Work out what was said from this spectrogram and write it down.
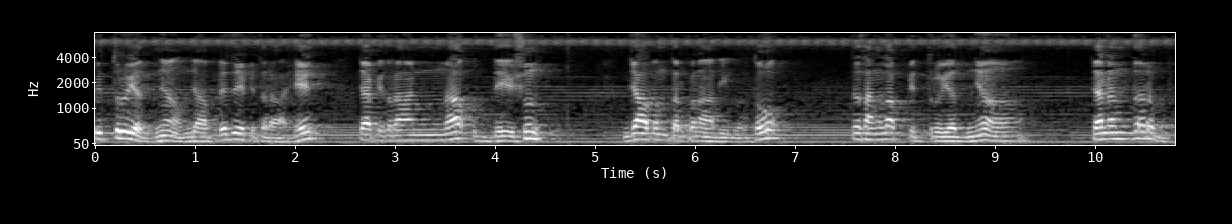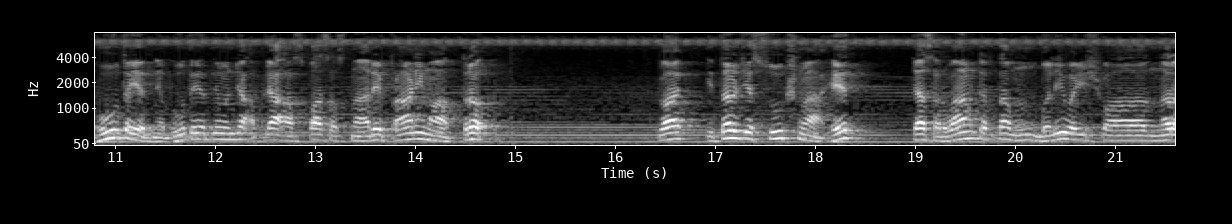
पितृयज्ञ म्हणजे आपले जे पितर आहेत त्या पितरांना उद्देशून ज्या आपण तर्पणा आदी करतो तर चांगला पितृयज्ञ. त्यानंतर भूतयज्ञ. भूतयज्ञ म्हणजे आपल्या आसपास असणारे प्राणी मात्र किंवा इतर जे सूक्ष्म आहेत त्या सर्वांकरता म्हणून बलिवैश्वानर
